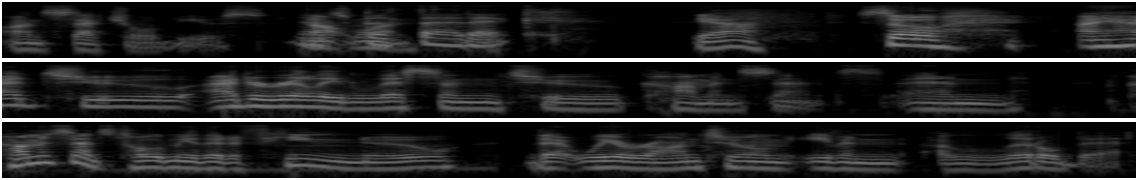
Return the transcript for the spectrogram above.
on sexual abuse. That's not pathetic. One. Yeah. So I had to I had to really listen to common sense. And common sense told me that if he knew that we were onto him even a little bit,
